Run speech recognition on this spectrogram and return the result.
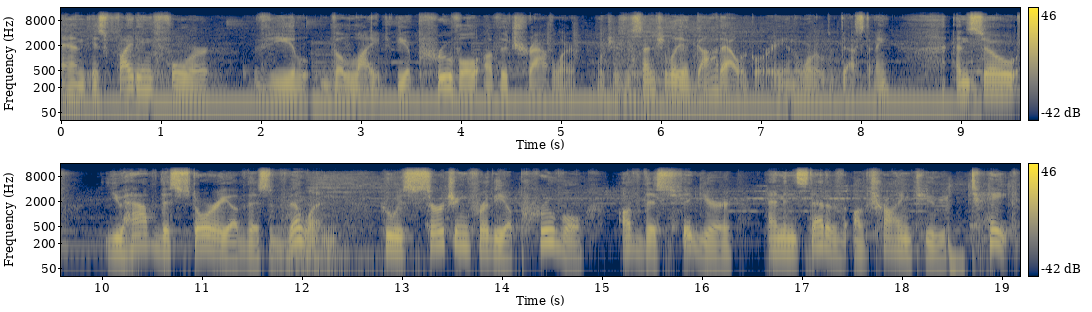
and is fighting for the the light, the approval of the traveler, which is essentially a god allegory in the world of Destiny. And so you have this story of this villain who is searching for the approval of this figure, and instead of, of trying to take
